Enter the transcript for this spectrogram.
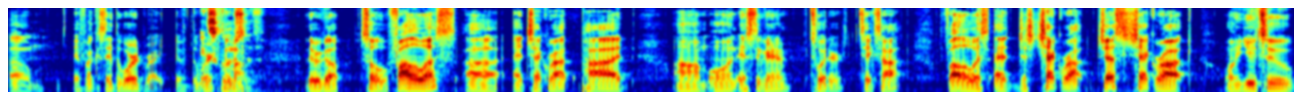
Um, if I can say the word right, if the word come out. There we go. So follow us uh, at Check Rock Pod um, on Instagram, Twitter, TikTok. Follow us at just Check Rock, just Check Rock on YouTube,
